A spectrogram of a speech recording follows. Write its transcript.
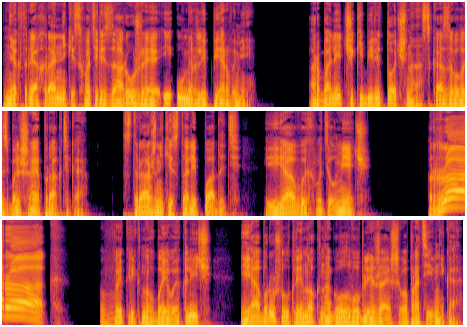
Некоторые охранники схватились за оружие и умерли первыми. Арбалетчики били точно, сказывалась большая практика. Стражники стали падать, и я выхватил меч. «Рарак!» Выкрикнув боевой клич, я обрушил клинок на голову ближайшего противника.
